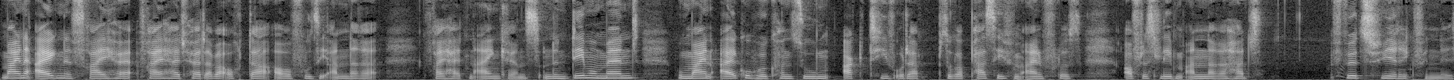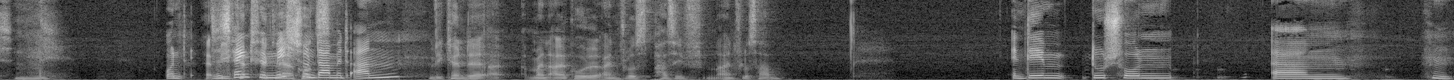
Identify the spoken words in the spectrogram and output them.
Meine eigene Freiheit hört aber auch da auf, wo sie andere Freiheiten eingrenzt. Und in dem Moment, wo mein Alkoholkonsum aktiv oder sogar passiven Einfluss auf das Leben anderer hat, wird es schwierig, finde ich. Und Ja, das wie fängt für mich schon kurz- damit an, Wie könnte äh, mein Alkoholeinfluss passiv einen Einfluss haben? indem du schon ähm, hm,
